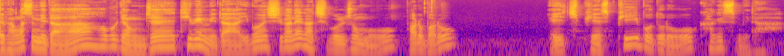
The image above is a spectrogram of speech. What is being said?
네, 반갑습니다. 허브경제TV입니다. 이번 시간에 같이 볼 종목 바로 바로 HPSP 보도록 하겠습니다.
